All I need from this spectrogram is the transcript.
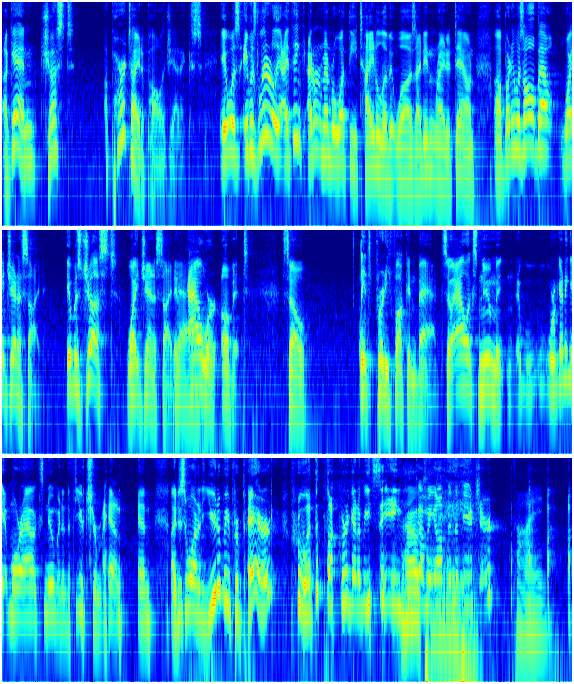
again just apartheid apologetics. It was it was literally I think I don't remember what the title of it was. I didn't write it down, uh, but it was all about white genocide. It was just white genocide, an Yeah. hour of it. So it's pretty fucking bad. So Alex Newman, we're gonna get more Alex Newman in the future, man. And I just wanted you to be prepared for what the fuck we're gonna be seeing coming up in the future. Fine.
